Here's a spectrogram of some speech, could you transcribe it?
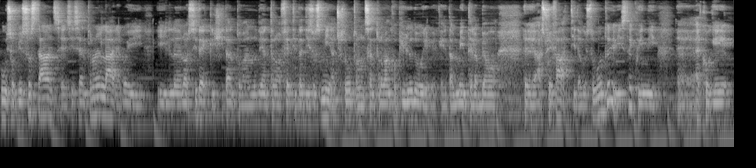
uso più sostanze si sentono nell'aria poi i nostri tecnici tanto vanno, diventano affetti da disosmia a un certo punto non sentono manco più gli odori perché talmente l'abbiamo eh, assuefatti da questo punto di vista e quindi eh, ecco che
